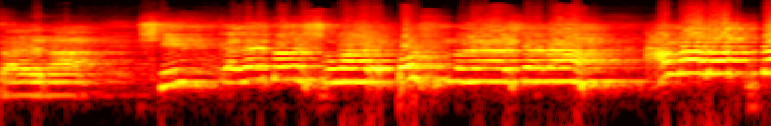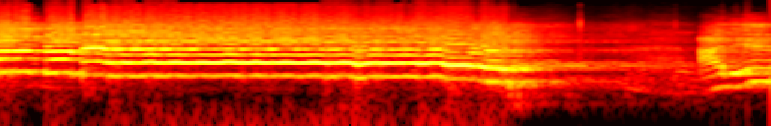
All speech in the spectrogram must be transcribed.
চায় না। শীতকালে তো শোয়ার প্রশ্ন আসে না। আমার আপনার আলীর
